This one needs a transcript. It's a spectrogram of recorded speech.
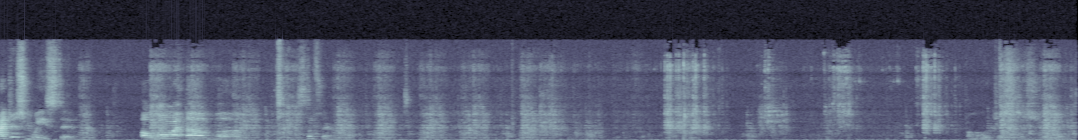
I just wasted a lot of uh, stuff there. Oh, just destroys.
